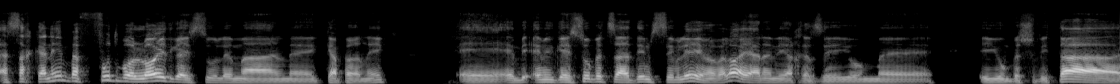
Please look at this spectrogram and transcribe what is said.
השחקנים בפוטבול לא התגייסו למען אה, קפרניק, הם, הם התגייסו בצעדים סמליים, אבל לא היה נניח איזה איום, איום בשביתה,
